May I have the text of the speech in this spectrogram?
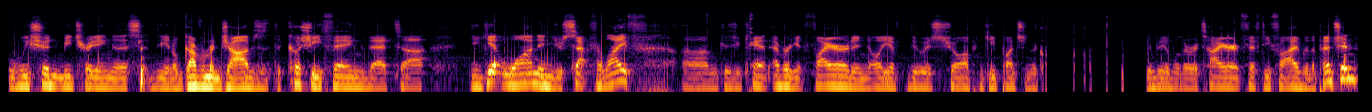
we shouldn't be treating this you know government jobs as the cushy thing that uh, you get one and you're set for life because um, you can't ever get fired and all you have to do is show up and keep punching the clock You'll be able to retire at 55 with a pension.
